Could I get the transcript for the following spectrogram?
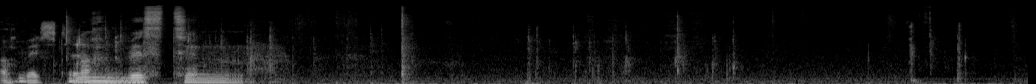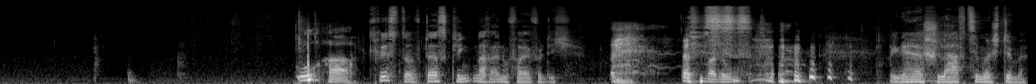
nach Westen. nach Westen. Uha. Christoph, das klingt nach einem Fall für dich. Warum? Wegen deiner Schlafzimmerstimme.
